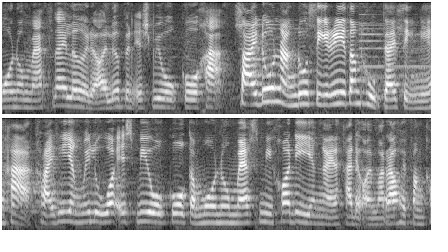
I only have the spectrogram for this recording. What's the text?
Mono Max ได้เลย เดี๋ยวออยเลือกเป็น HBO Go ค่ะ สายดูหนังดูซีรีส์ต้องถูกใจสิ่งนี้ค่ะ ใครที่ยังไม่รู้ว่า HBO Go กับ Mono Max มีข้อดียังไงนะคะ เดี๋ยวออยมาเล่าให้ฟังค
